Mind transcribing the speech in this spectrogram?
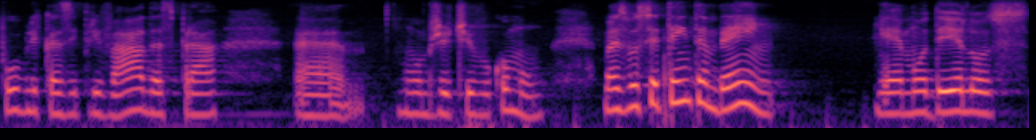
públicas e privadas para é, um objetivo comum. Mas você tem também é, modelos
